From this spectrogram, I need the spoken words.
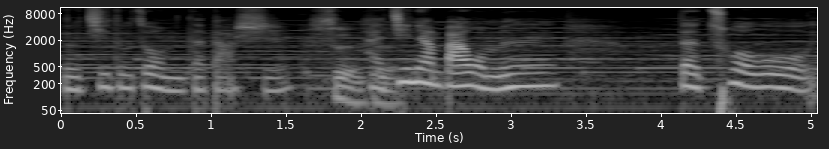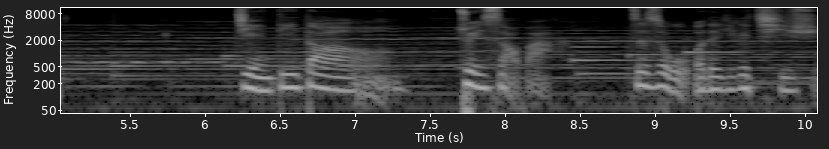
有基督做我们的导师，是，还尽量把我们的错误减低到最少吧。这是我的一个期许。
